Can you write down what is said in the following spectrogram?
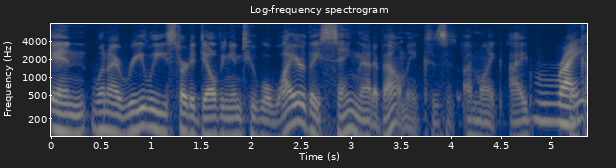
And when I really started delving into, well, why are they saying that about me? Because I'm like, I Right. think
